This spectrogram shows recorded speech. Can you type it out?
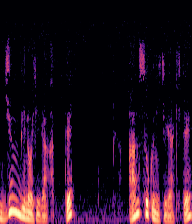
準備の日があって、安息日が来て、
